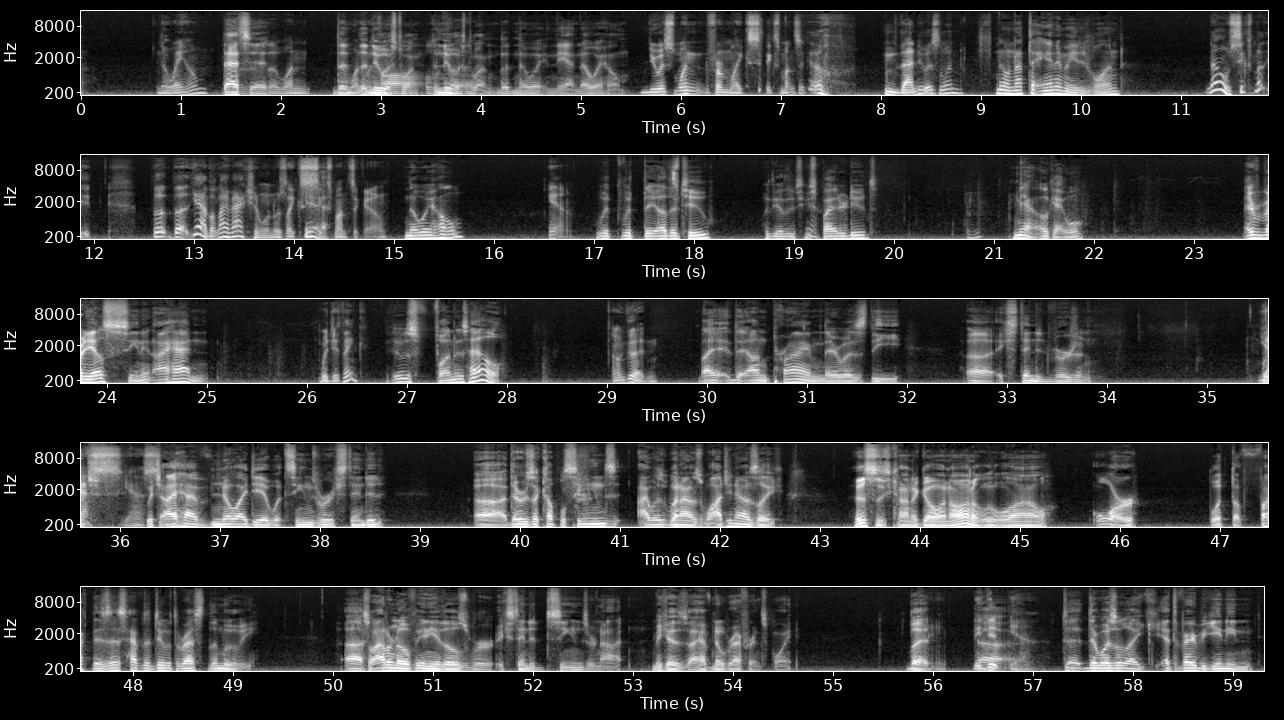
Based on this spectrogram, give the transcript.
No Way Home. That's the, it. The one. the one the newest one, the newest the- one, the no way, yeah, no way home. newest one from like six months ago. that newest one? No, not the animated one. No, six months. The the yeah, the live action one was like Yeah. six months ago. No way home Yeah. with with the other two, with the other two spider dudes. Mhm. Yeah. Okay. Well, everybody else has seen it. I hadn't. What'd you think? It was fun as hell. Oh, good. I, the, on Prime there was the uh, extended version, yes, yes. which I have no idea what scenes were extended. Uh, there was a couple scenes I was when I was watching. I was like, "This is kind of going on a little while," or "What the fuck does this have to do with the rest of the movie?" Uh, so I don't know if any of those were extended scenes or not because I have no reference point. But they did. uh, yeah. th- there was a, like at the very beginning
